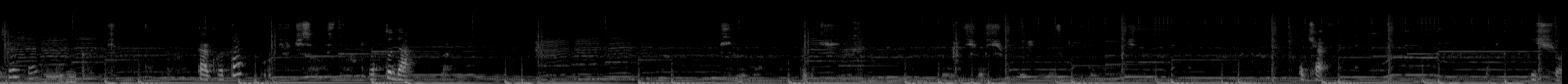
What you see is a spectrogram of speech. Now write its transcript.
Все, все. Так, вот так? Против часовой стрелки. Вот туда. Да. Сильно. Подожди. Сейчас еще подожди, несколько Вот сейчас. Еще.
